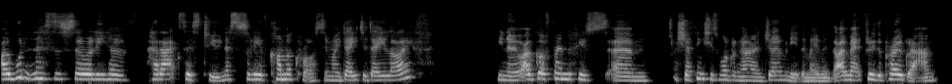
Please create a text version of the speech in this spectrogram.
I wouldn't necessarily have had access to, necessarily have come across in my day to day life. You know, I've got a friend who's um, actually, I think she's wandering around Germany at the moment that I met through the program,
